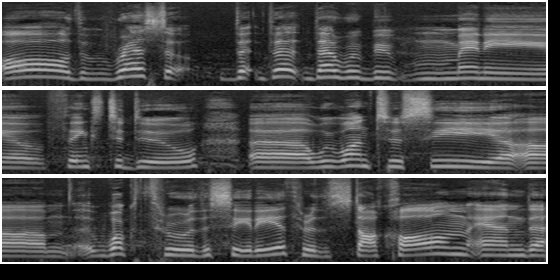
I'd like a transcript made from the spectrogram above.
Oh, the rest, th- th- there will be many uh, things to do. Uh, we want to see, um, walk through the city, through the Stockholm, and uh,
